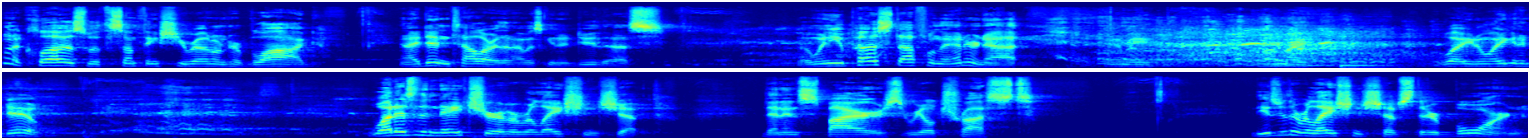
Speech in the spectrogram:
I want to close with something she wrote on her blog. And I didn't tell her that I was going to do this. But when you post stuff on the internet, I mean, my, what, you know, what are you going to do? What is the nature of a relationship that inspires real trust? These are the relationships that are born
